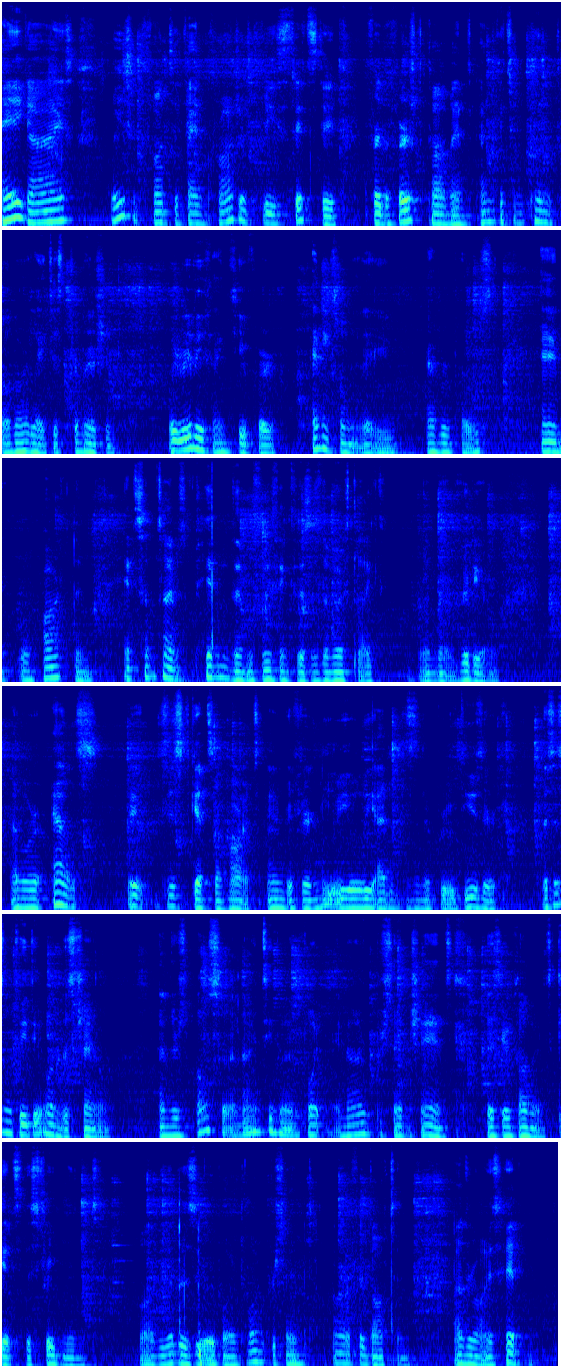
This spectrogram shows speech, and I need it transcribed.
Hey guys, we just want to thank Roger360 for the first comment and getting pinned on our latest promotion. We really thank you for any comment that you ever post, and we'll heart them, and sometimes pin them if we think this is the most liked on the video, or else it just gets a heart, and if you're new you will be added as an approved user. This is what we do on this channel and there's also a 99.9% chance that your comment gets this treatment, while the other 0.1% are forgotten, otherwise hidden.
